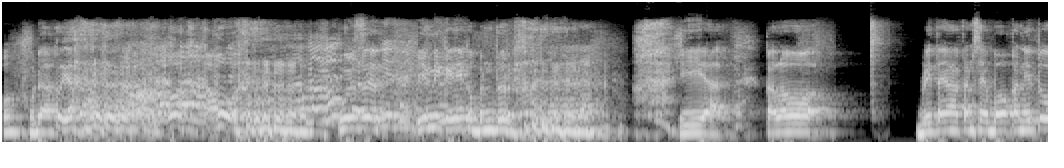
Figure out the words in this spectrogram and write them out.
Oh, udah aku ya. oh, aku. Buset. Ini kayaknya kebentur. iya. Kalau berita yang akan saya bawakan itu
